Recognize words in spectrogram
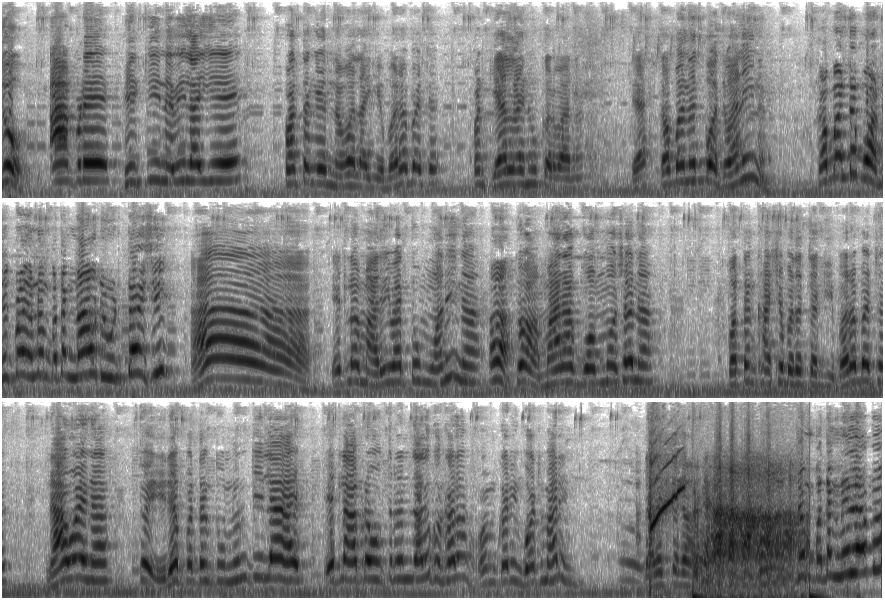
જો આપણે ફિરકી નવી લાવીએ પતંગે નવા લાવીએ બરાબર છે? પણ ઘેર લાઈન શું કરવાના? કબન જ બોધવાની ને? કબન તો બોધી જ પણ એમને પતંગ ના ઉડી ઉડતા હશી. હા એટલે મારી વાત તું મોની ને. તો અમારા ગોમમાં છે ને પતંગ ખાસે બધા ચગી બરાબર છે? ના હોય ને તો હીરે પતંગ તું લૂંટી લાય એટલે આપણે ઉતરણ ચાલુ કર ખરા? આમ કરીને ગોઠ મારી પતંગ નહીં લાવો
